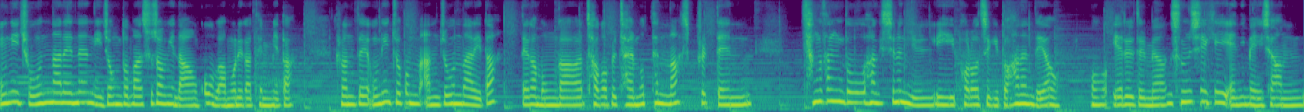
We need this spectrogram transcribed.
운이 좋은 날에는 이 정도만 수정이 나오고 마무리가 됩니다. 그런데 운이 조금 안 좋은 날이다? 내가 뭔가 작업을 잘못했나 싶을 땐 상상도 하기 싫은 일이 벌어지기도 하는데요. 어, 예를 들면 숨쉬기 애니메이션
